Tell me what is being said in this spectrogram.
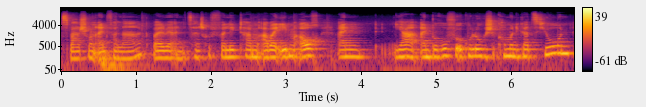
zwar schon ein Verlag, weil wir eine Zeitschrift verlegt haben, aber eben auch ein, ja, ein Beruf für ökologische Kommunikation,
